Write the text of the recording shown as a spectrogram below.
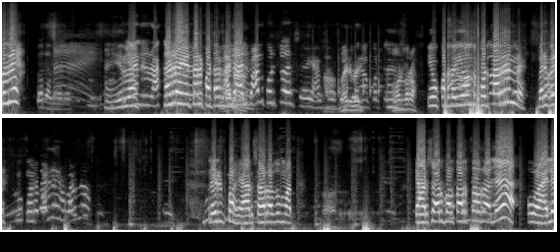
ಬರ್ರಿ. ಇವ್ ಕೊಡ್ತಾರ್ರಿ ಬರ್ರಿ ಬರ್ರಿ. ಎರಡ್ ಸಾವಿರ ಅದು ಮತ್. ಎರಡ್ ಸಾವಿರ ಬರ್ತಾರ್ತಾವ್ರ ಅಲ್ಲೇ. ಓ ಅಲ್ಲೇ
